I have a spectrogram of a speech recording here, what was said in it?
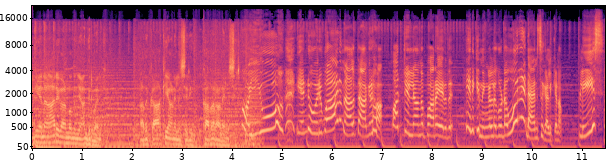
ഇനി എന്നെ ആര് കാണണമെന്ന് ഞാൻ തീരുമാനിക്കും. അത് കാക്കിയാണേലും ശരി കതറാണേലും ശരി. അയ്യോ എന്റെ ഒരുപാട് നാളത്തെ ആഗ്രഹമാ. പറ്റില്ല എന്ന് പറയരുത്. എനിക്ക് നിങ്ങളുടെ കൂടെ ഒരു ഡാൻസ് കളിക്കണം. പ്ലീസ്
